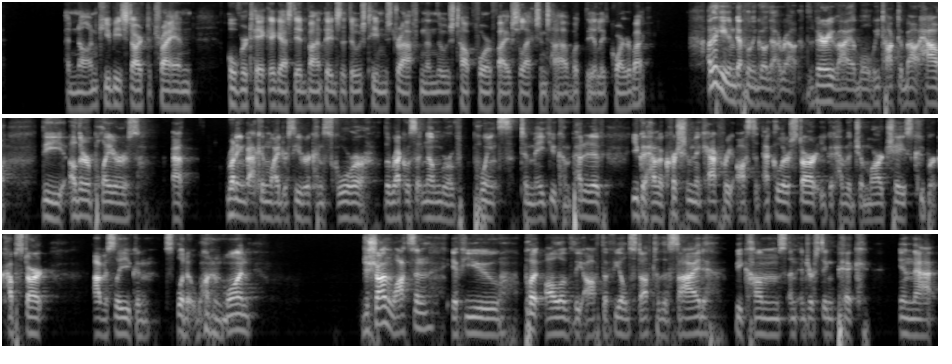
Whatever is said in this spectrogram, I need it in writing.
a non QB start to try and overtake, I guess, the advantage that those teams drafting and those top four or five selections have with the elite quarterback? I think you can definitely go that route. It's very viable. We talked about how the other players at running back and wide receiver can score the requisite number of points to make you competitive. You could have a Christian McCaffrey, Austin Ekeler start. You could have a Ja'Marr Chase, Cooper Kupp start. Obviously, you can split it one and one. Deshaun Watson, if you put all of the off the field stuff to the side, becomes an interesting pick in that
